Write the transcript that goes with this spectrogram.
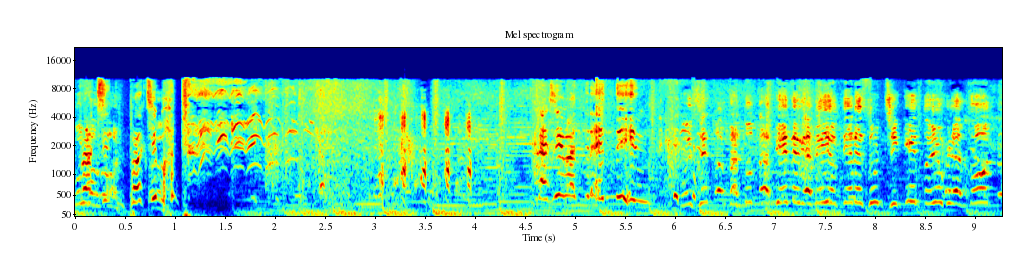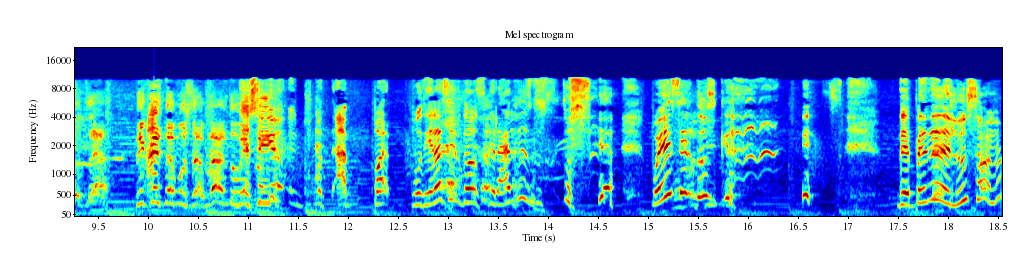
por Próximo, favor. próximo. próximo trending. Pues esto, hasta tú también, Delgadillo, tienes un chiquito y un grandote. O sea, ¿de qué estamos hablando? Yo, ah, pa- pudiera ser dos grandes. O sea, puede ser dos grandes. Depende del uso, ¿no?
